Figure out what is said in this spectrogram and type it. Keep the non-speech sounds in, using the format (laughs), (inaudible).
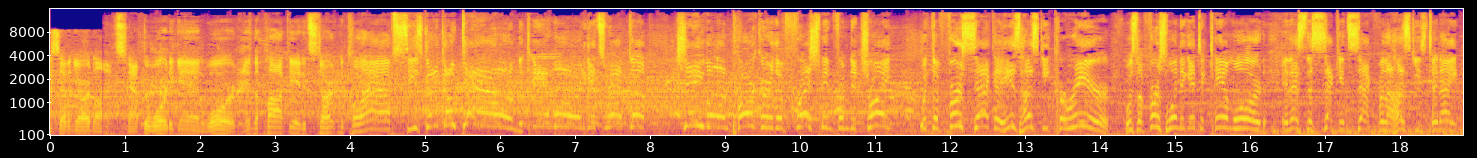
37 yard line. Snap to Ward again. Ward in the pocket. It's starting to collapse. He's going to go down. Cam Ward gets wrapped up. Jayvon Parker, the freshman from Detroit, with the first sack of his Husky career, was the first one to get to Cam Ward, and that's the second sack for the Huskies tonight.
